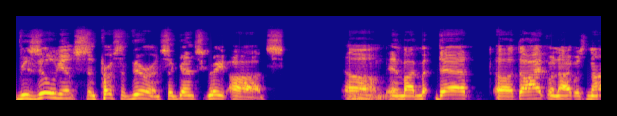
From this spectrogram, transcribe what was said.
resilience and perseverance against great odds. Mm. Um, and my dad uh, died when I was nine,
